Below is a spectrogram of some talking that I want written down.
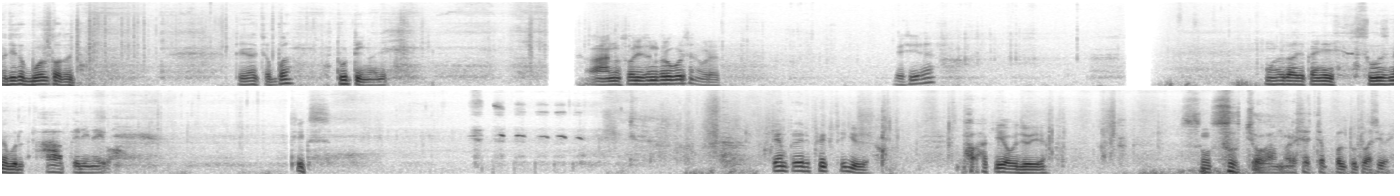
હજી તો બોલતો હતો કે ચપ્પલ તૂટી ન જાય. આનું સોલ્યુશન કરવું પડશે ને આપણે? બેસી છે? હું તો આજે કંઈ શૂઝને બદલે આ પહેરીને આવ્યો. ફિક્સ ટેમ્પરરી ફિક્સ થઈ ગયું છે. બાકી આવું જોઈએ. શું શું જોવા મળે છે ચપ્પલ તૂટવા સિવાય?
